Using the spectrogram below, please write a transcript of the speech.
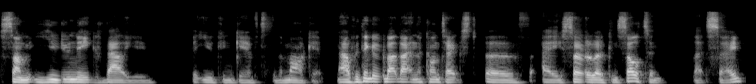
some unique value that you can give to the market. Now, if we think about that in the context of a solo consultant, let's say,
